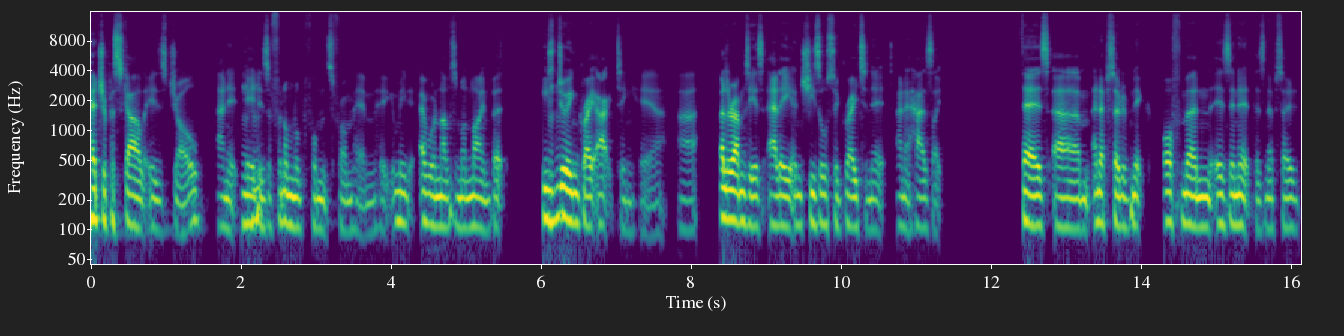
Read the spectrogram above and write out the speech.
Pedro Pascal is Joel, and it, it Mhm. is a phenomenal performance from him. I mean, everyone loves him online, but he's Mhm. doing great acting here. Uh, Bella Ramsey is Ellie, and she's also great in it. And it has like there's um an episode of Nick Offerman is in it. There's an episode,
